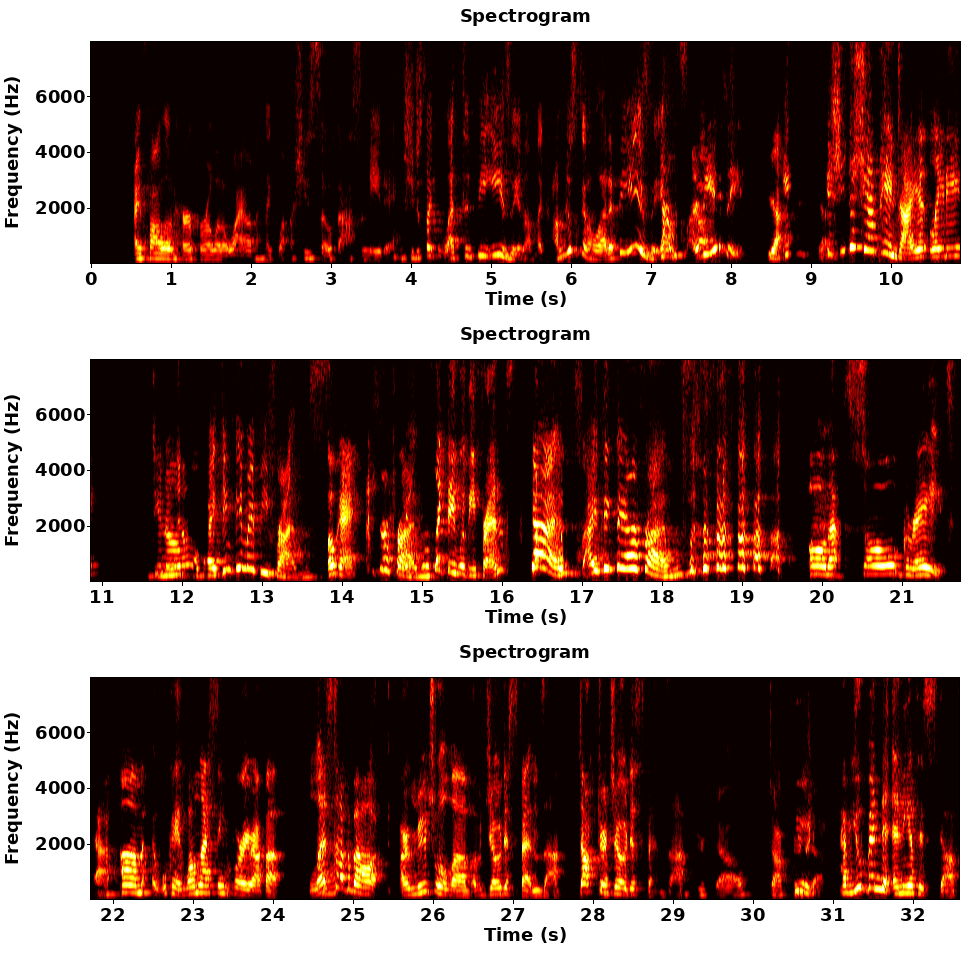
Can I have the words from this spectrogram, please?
I followed her for a little while and I'm like, wow, she's so fascinating. She just like lets it be easy. And I'm like, I'm just gonna let it be easy. Yeah, so, let it be easy. Yeah. Is, yeah. is she the champagne diet lady? Do you know? No, but I think they might be friends. Okay. They're friends. like they would be friends. Yes, I think they are friends. oh, that's so great. Yeah. Um, okay, one last thing before we wrap up. Let's talk about our mutual love of Joe Dispenza, Dr. Joe Dispenza. Dr. Joe. Dr. Dude, Joe. Have you been to any of his stuff?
